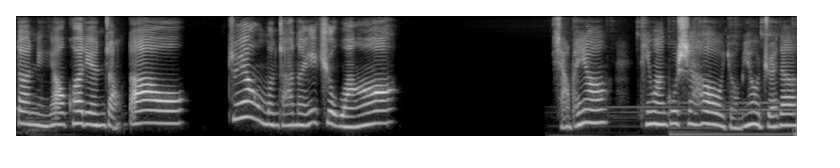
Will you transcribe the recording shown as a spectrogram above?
但你要快点长大哦。”这样我们才能一起玩哦。小朋友，听完故事后，有没有觉得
